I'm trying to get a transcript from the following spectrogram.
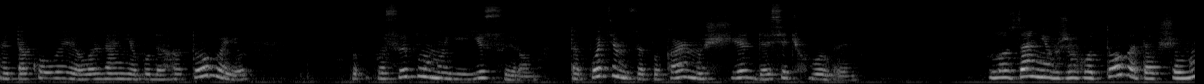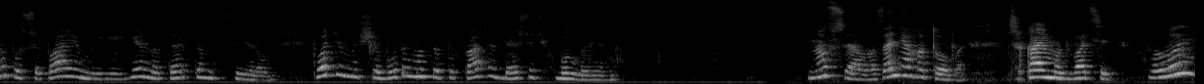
е, та коли лазанья буде готовою, посиплемо її сиром та потім запекаємо ще 10 хвилин. Лазанья вже готова, так що ми посипаємо її натертим сиром. Потім ми ще будемо запекати 10 хвилин. Ну все, лазанья готова. Чекаємо 20 хвилин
